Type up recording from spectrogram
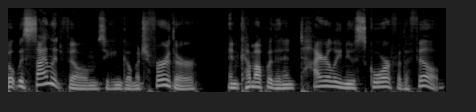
But with silent films, you can go much further and come up with an entirely new score for the film.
